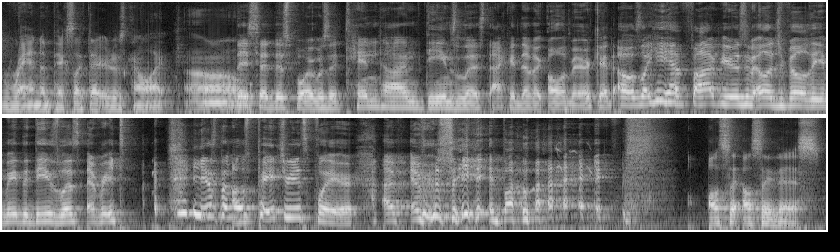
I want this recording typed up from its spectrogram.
random picks like that. You're just kind of like, oh, They said this boy was a 10-time Dean's List academic All-American. I was like, he had five years of eligibility. He made the Dean's List every time. He is the most Patriots player I've ever seen in my life. I'll say I'll say this:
